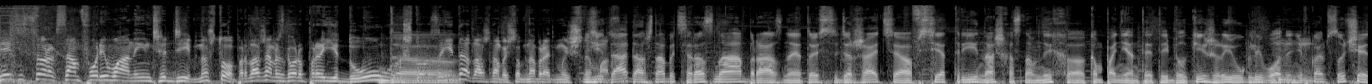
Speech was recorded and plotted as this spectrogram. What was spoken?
10.40, сам 41, Into Deep. Ну что, продолжаем разговор про еду. Да. Что за еда должна быть, чтобы набрать мышечную Еда массу? должна быть разнообразная, то есть содержать э, все три наших основных э, компонента. Это и белки, жиры и углеводы. Ни в коем случае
